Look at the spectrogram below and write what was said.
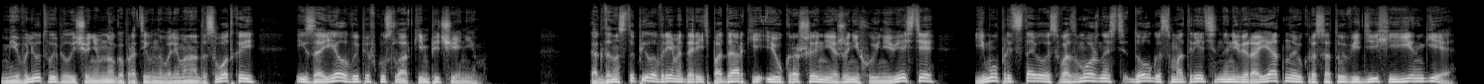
Мивлют выпил еще немного противного лимонада с водкой и заел выпивку сладким печеньем. Когда наступило время дарить подарки и украшения жениху и невесте, ему представилась возможность долго смотреть на невероятную красоту Ведихи Йенге,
